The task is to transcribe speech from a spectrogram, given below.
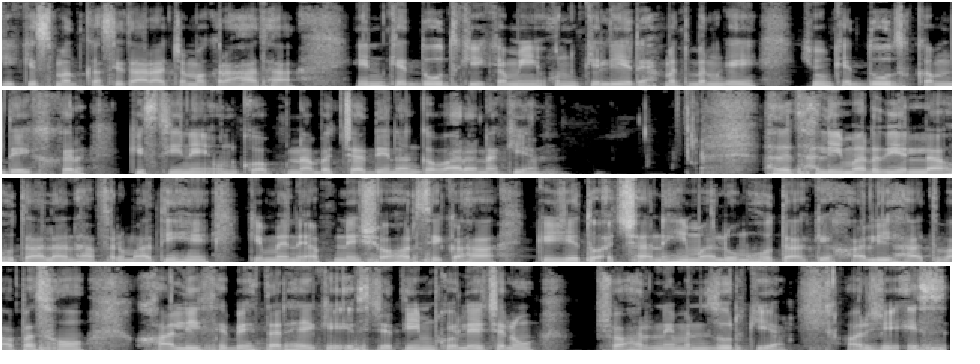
کی قسمت کا ستارہ چمک رہا تھا۔ ان کے دودھ کی کمی ان کے لیے رحمت بن گئی کیونکہ دودھ کم دیکھ کر کسی نے ان کو اپنا بچہ دینا گوارا نہ کیا۔ حضرت حلیمہ رضی اللہ تعالیٰ عنہ فرماتی ہیں کہ میں نے اپنے شوہر سے کہا کہ یہ تو اچھا نہیں معلوم ہوتا کہ خالی ہاتھ واپس ہوں۔ خالی سے بہتر ہے کہ اس یتیم کو لے چلوں۔ شوہر نے منظور کیا اور یہ اس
